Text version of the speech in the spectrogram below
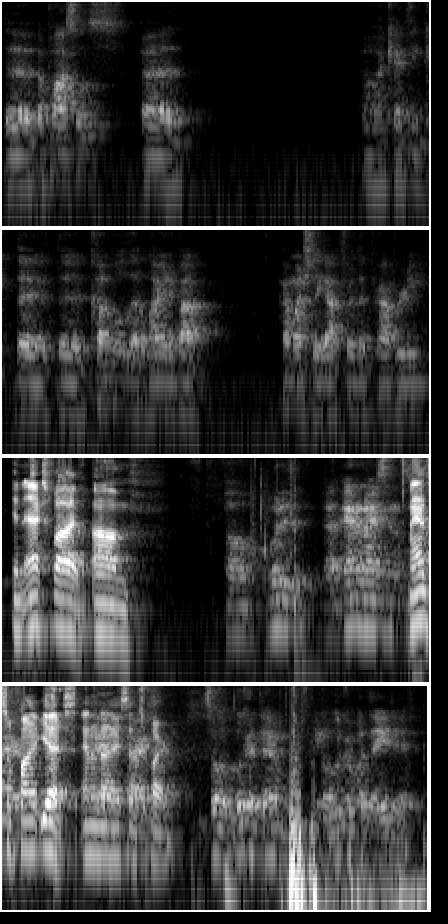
the apostles. Uh, oh, I can't think. The the couple that lied about how much they got for the property. In Acts five, um, Oh, what is it? Uh, Ananias and and Sapphira, yes, Ananias and. Sapphira. So look at them. You know, look at what they did.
